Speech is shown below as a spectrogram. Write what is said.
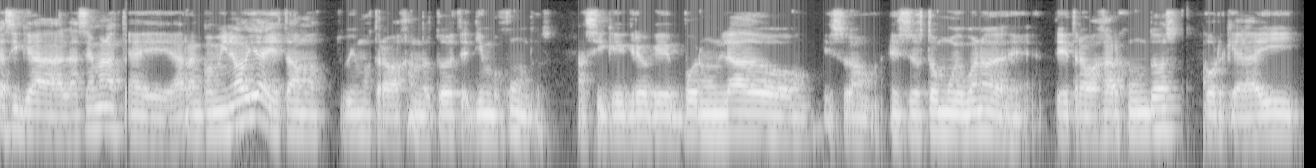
así que a la semana eh, arrancó mi novia y estábamos, estuvimos trabajando todo este tiempo juntos. Así que creo que por un lado eso, eso estuvo muy bueno de, trabajar juntos porque ahí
